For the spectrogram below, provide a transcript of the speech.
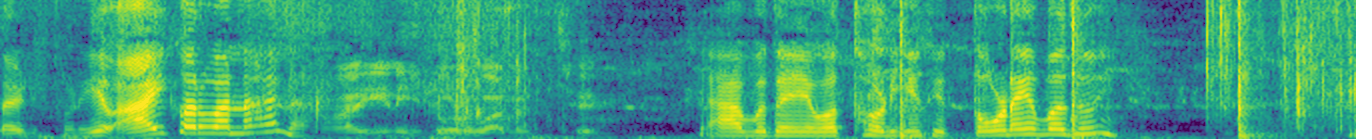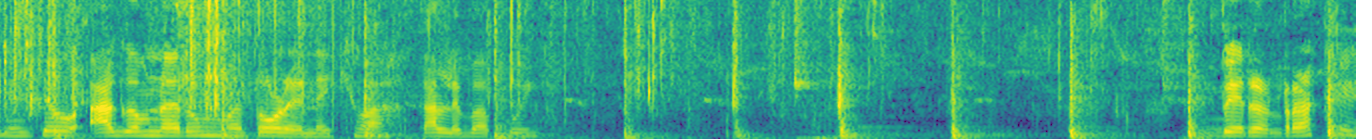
તડી પડી. એ આઈ કરવાના હે ને? આ ઈની તોડવાનું જ છે. આ બધા એ વથોડીએથી તોડે બધું ને જો આગમના રૂમમાં તોડે નાખ્યું આ કાલે બાપુએ. બેરલ રાખે.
